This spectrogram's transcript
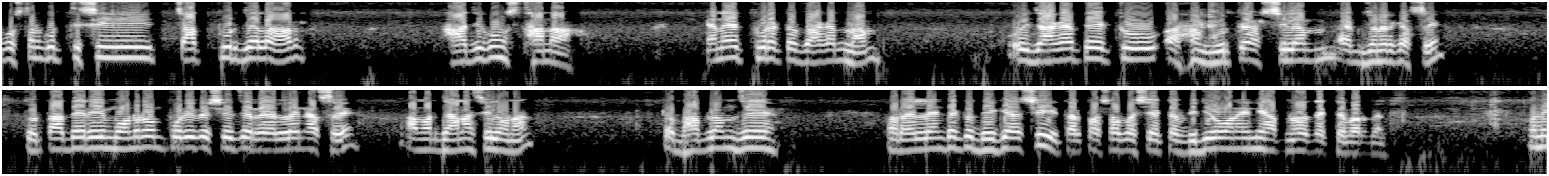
অবস্থান করতেছি চাঁদপুর জেলার হাজিগঞ্জ থানা, এনায়েতপুর একটা জায়গার নাম। ওই জায়গাতে একটু ঘুরতে আসছিলাম একজনের কাছে। তো তাদের এই মনোরম পরিবেশে যে রেল লাইন আছে, আমার জানা ছিল না। তো ভাবলাম যে রেল লাইনটা একটু দেখে আসি, তার পাশাপাশি একটা ভিডিও বানাই নিয়ে আপনারা দেখতে পারবেন। মানে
